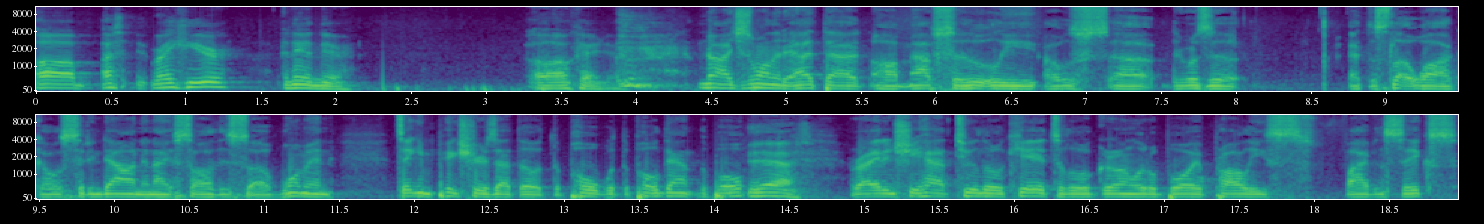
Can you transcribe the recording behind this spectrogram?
Um, right here and then there. Oh, okay. No, I just wanted to add that um, absolutely. I was uh, there was a at the slut walk. I was sitting down and I saw this uh, woman taking pictures at the the pole with the pole down the pole. Yeah. Right, and she had two little kids, a little girl and a little boy, probably five and six,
